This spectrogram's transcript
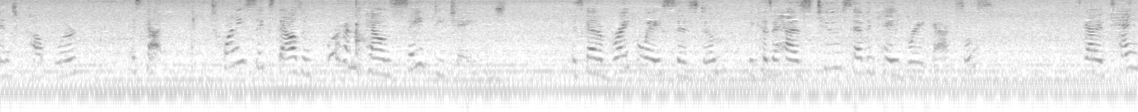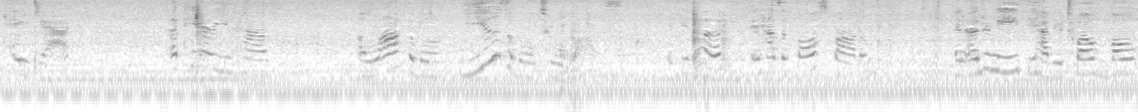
inch coupler. It's got 26,400 pound safety chains. It's got a breakaway system because it has two 7K brake axles. It's got a 10K jack. Up here you have a lockable, usable toolbox. If you look, it has a false bottom. And underneath you have your 12 volt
